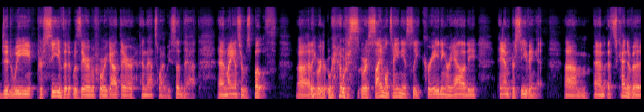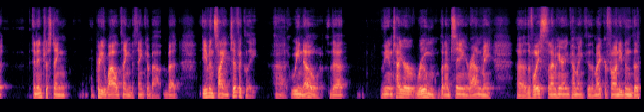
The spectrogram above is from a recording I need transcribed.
did we perceive that it was there before we got there and that's why we said that?" And my answer was both. Uh, I think we're, we're we're simultaneously creating reality and perceiving it. Um, and it's kind of a an interesting, pretty wild thing to think about. But even scientifically, uh, we know that the entire room that I'm seeing around me, uh, the voice that I'm hearing coming through the microphone, even the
